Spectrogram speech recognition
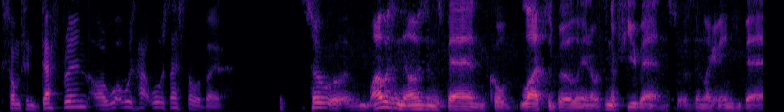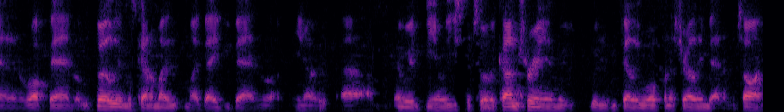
something different, or what was what was this all about? So uh, I was in I was in this band called Lights of Berlin. I was in a few bands. I was in like an indie band and a rock band, but Berlin was kind of my, my baby band. You know, uh, and we you know we used to tour the country, and we we did fairly well for an Australian band at the time.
